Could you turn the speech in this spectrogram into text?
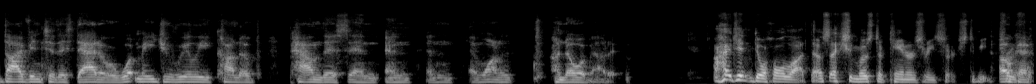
dive into this data, or what made you really kind of pound this and and and and want to know about it? I didn't do a whole lot. That was actually most of Tanner's research. To be truthful. okay,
